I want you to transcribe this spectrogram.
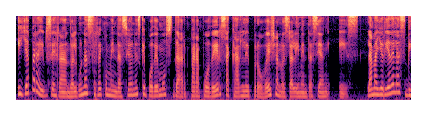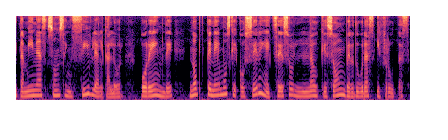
Y ya para ir cerrando, algunas recomendaciones que podemos dar para poder sacarle provecho a nuestra alimentación es, la mayoría de las vitaminas son sensibles al calor, por ende, no tenemos que cocer en exceso lo que son verduras y frutas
